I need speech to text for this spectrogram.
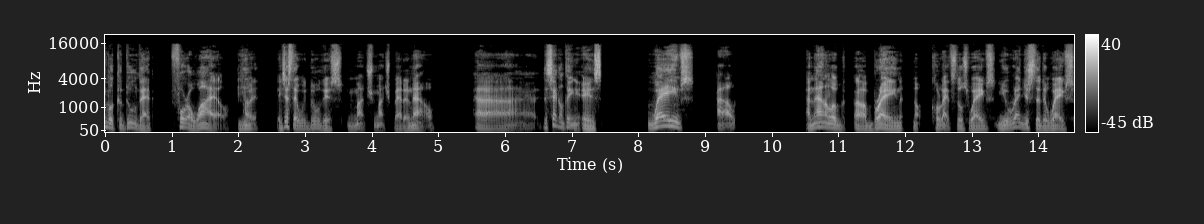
able to do that for a while. Mhm. Uh, it's just that we do this much much better now. uh, the second thing is waves out. An analog uh, brain no, collects those waves. You register the waves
